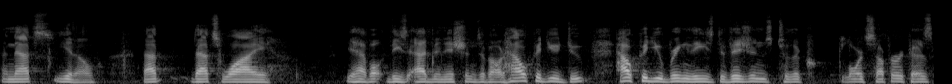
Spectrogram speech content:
And that's, you know, that that's why you have these admonitions about how could you do how could you bring these divisions to the Lord's Supper because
